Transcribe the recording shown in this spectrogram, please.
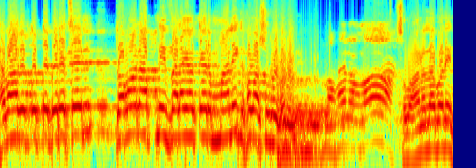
হেফাজত করতে পেরেছেন তখন আপনি বেলায়তের মালিক হওয়া শুরু হবে সুবহানাল্লাহ। বলেন।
